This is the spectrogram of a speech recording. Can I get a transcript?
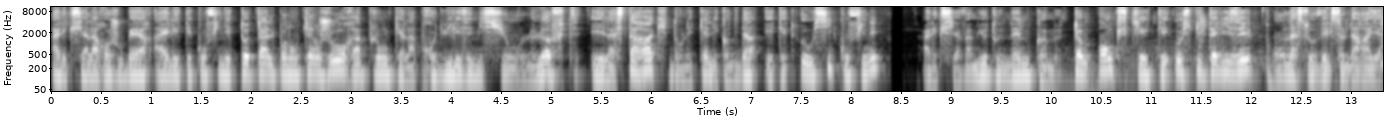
Alexia Laroche-Joubert a elle été confinée totale pendant 15 jours. Rappelons qu'elle a produit les émissions Le Loft et La Starac, dans lesquelles les candidats étaient eux aussi confinés. Alexia va mieux tout de même comme Tom Hanks qui a été hospitalisé. On a sauvé le soldat Ryan.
